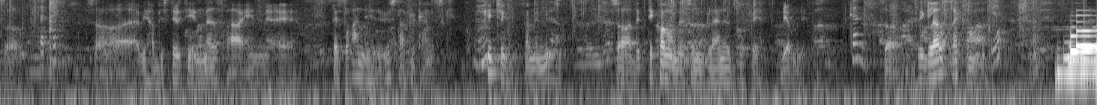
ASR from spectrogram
Så, Perfekt. Så uh, vi har bestilt en mad fra en uh, restaurant, der hedder Østafrikansk mm. Kitchen, som er nyt. Så det, det kommer med sådan en blandet buffet lige om lidt. Skønt. Så vi glæder os rigtig meget. Ja.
